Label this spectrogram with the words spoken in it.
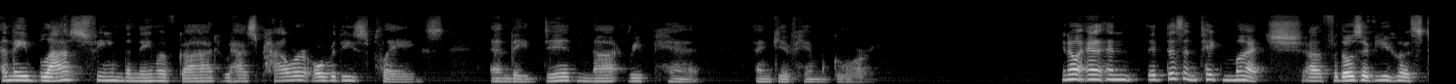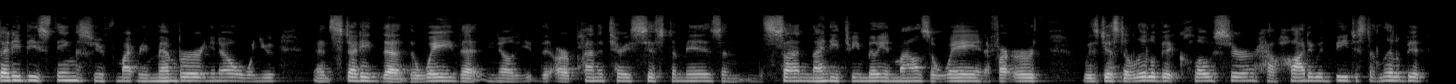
and they blasphemed the name of God who has power over these plagues, and they did not repent and give him glory. You know, and, and it doesn't take much. Uh, for those of you who have studied these things, you might remember, you know, when you and studied the, the way that, you know, the, our planetary system is and the sun 93 million miles away, and if our Earth was just a little bit closer, how hot it would be, just a little bit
